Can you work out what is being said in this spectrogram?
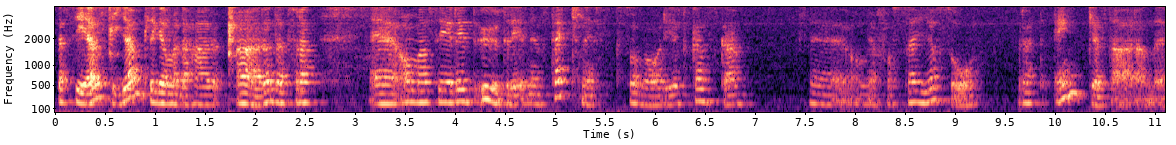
speciellt egentligen med det här ärendet för att Eh, om man ser det utredningstekniskt så var det ju ett ganska, eh, om jag får säga så, rätt enkelt ärende.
